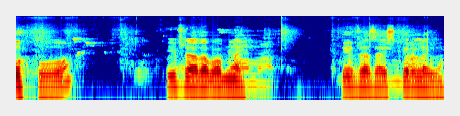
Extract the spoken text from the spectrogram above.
ওহো পিঁপড়ার অভাব নাই পিঁপড়া সাইজ করে লাগবে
